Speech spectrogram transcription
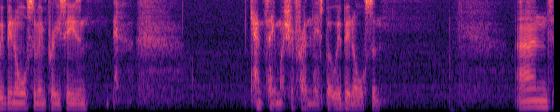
we've been awesome in pre-season. Can't take much for friendlies, but we've been awesome. And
